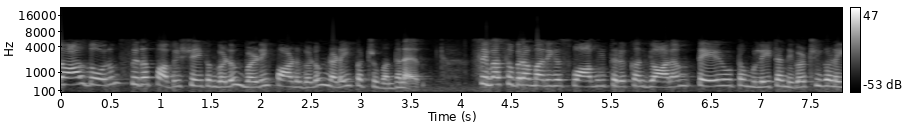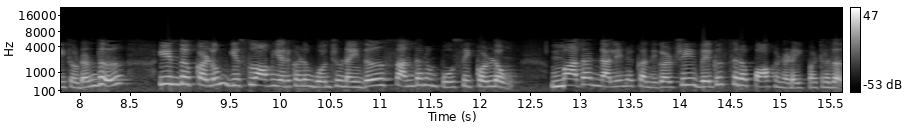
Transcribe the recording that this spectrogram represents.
நாள்தோறும் சிறப்பு அபிஷேகங்களும் வழிபாடுகளும் நடைபெற்று வந்தன. சிவசுப்பிரமணிய சுவாமி திருக்கல்யாணம் தேரோட்டம் உள்ளிட்ட நிகழ்ச்சிகளை தொடர்ந்து இந்துக்களும் இஸ்லாமியர்களும் ஒன்றிணைந்து சந்தனம் பூசிக்கொள்ளும் மத நல்லிணக்க நிகழ்ச்சி வெகு சிறப்பாக நடைபெற்றது.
